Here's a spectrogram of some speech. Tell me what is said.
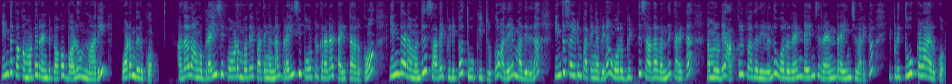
இந்த பக்கம் மட்டும் ரெண்டு பக்கம் பலூன் மாதிரி உடம்பு இருக்கும். அதாவது அவங்க பிரைசி போடும்போதே பார்த்தீங்கன்னா பிரைசி போட்டிருக்கிற இடம் டைட்டாக இருக்கும். இந்த இடம் வந்து சதை பிடிப்பாக தூக்கிட்டு இருக்கும். அதே மாதிரி தான் இந்த சைடும் பார்த்தீங்க அப்படின்னா ஒரு பிட்டு சதை வந்து கரெக்டாக நம்மளுடைய அக்குள் பகுதியிலேருந்து ஒரு ரெண்டு இன்ச் ரெண்டரை இன்ச் வரைக்கும் இப்படி தூக்கலாக இருக்கும்.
